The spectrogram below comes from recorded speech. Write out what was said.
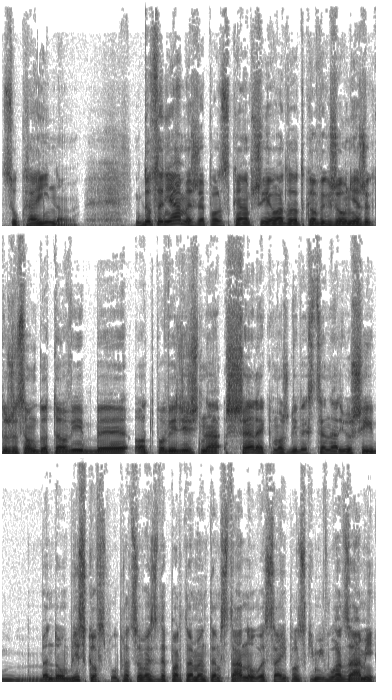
z Ukrainą. Doceniamy, że Polska przyjęła dodatkowych żołnierzy, którzy są gotowi, by odpowiedzieć na szereg możliwych scenariuszy i będą blisko współpracować z Departamentem Stanu USA i polskimi władzami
